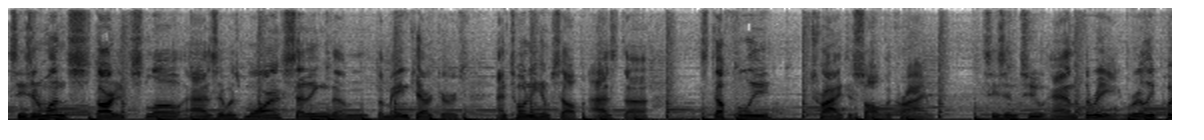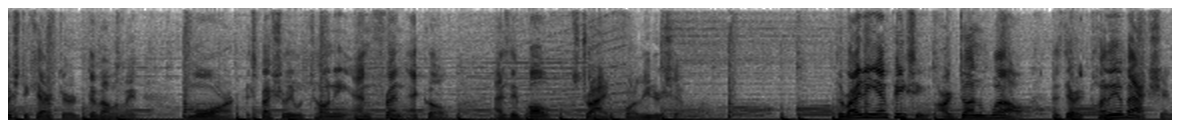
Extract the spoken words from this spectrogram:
Season 1 started slow as it was more setting them the main characters and Tony himself as the stealthily try to solve the crime. Season 2 and 3 really pushed the character development more, especially with Tony and friend Echo as they both strive for leadership. The writing and pacing are done well as there is plenty of action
